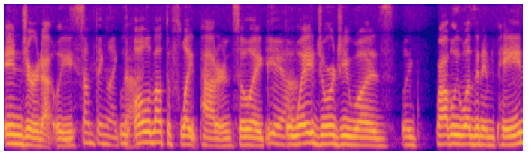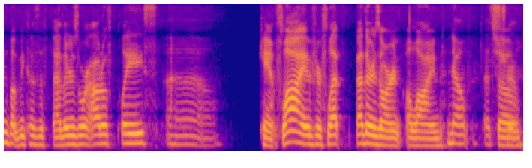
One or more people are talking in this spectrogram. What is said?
injured at least. something like It was that. all about the flight pattern. So like Yeah. the way Georgie was like probably wasn't in pain, but because the feathers were out of place, oh can't fly if your feathers aren't aligned. no, that's So true.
